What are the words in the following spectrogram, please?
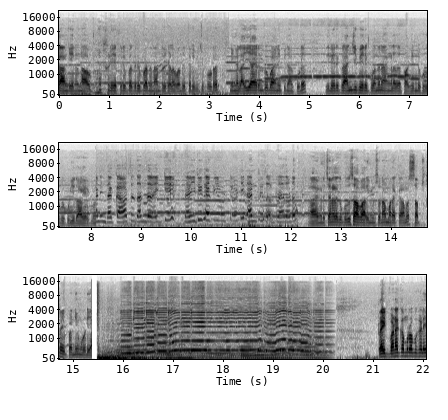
காங்கேயன் அண்ணாவுக்கும் என்னுடைய திருப்ப திருப்ப அந்த நன்றிகளை வந்து தெரிவித்துக் கொள்கிறேன் நீங்கள் ஐயாயிரம் ரூபாய் அனுப்பினா கூட இதில் இருக்கிற அஞ்சு பேருக்கு வந்து நாங்கள் அதை பகிர்ந்து கொடுக்கக்கூடியதாக இருக்கும். இந்த காசு தந்த வைக்க நான் இருகட்டி விட்டு விட்டு நன்றி சொல்கிறேன் அதோட எங்களோட சேனலுக்கு புதுசாக வாரீங்கன்னு சொன்னால் மறக்காமல் சப்ஸ்கிரைப் பண்ணி உங்களுடைய ரைட் வணக்கம் உறவுகளே.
